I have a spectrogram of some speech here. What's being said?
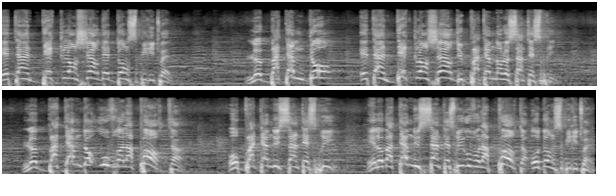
est un déclencheur des dons spirituels. Le baptême d'eau est un déclencheur du baptême dans le Saint-Esprit. Le baptême d'eau ouvre la porte au baptême du Saint-Esprit. Et le baptême du Saint-Esprit ouvre la porte aux dons spirituels.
